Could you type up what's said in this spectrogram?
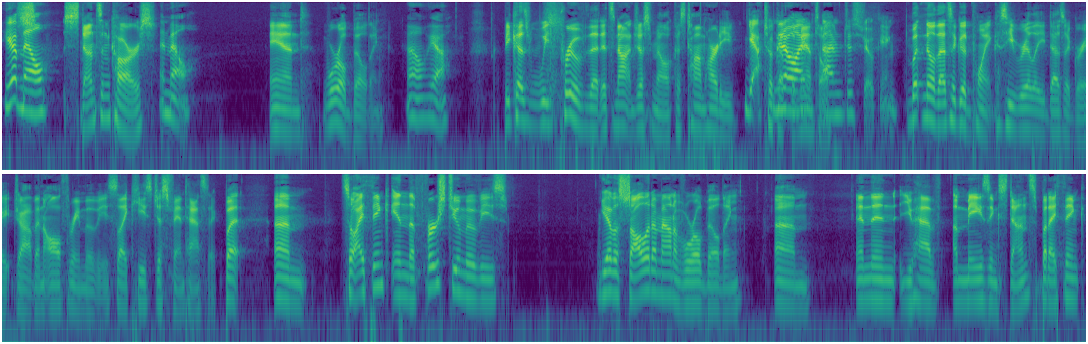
You got Mel stunts and cars, and Mel. and world building. Oh yeah. Because we proved that it's not just Mel, because Tom Hardy Yeah. took no, up the I, mantle. I'm just joking. But no, that's a good point because he really does a great job in all three movies. Like he's just fantastic. But um, so I think in the first two movies, you have a solid amount of world building, um, and then you have amazing stunts. But I think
